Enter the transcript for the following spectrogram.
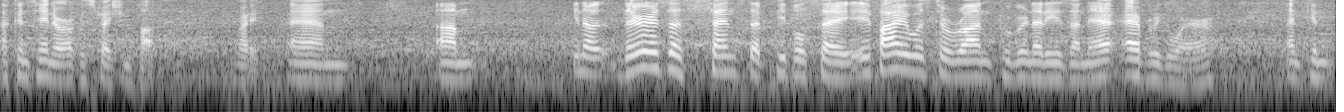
a container orchestration platform, right? And um, you know, there is a sense that people say, if I was to run Kubernetes on everywhere and can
